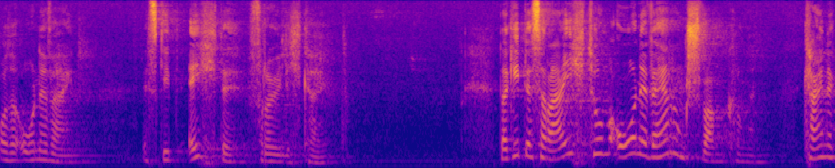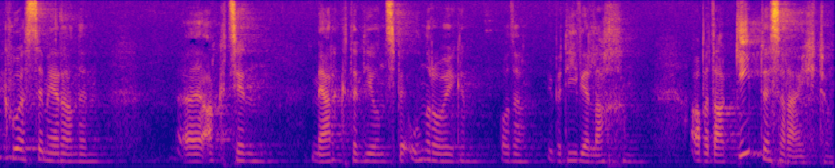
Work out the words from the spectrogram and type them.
oder ohne Wein. Es gibt echte Fröhlichkeit. Da gibt es Reichtum ohne Währungsschwankungen. Keine Kurse mehr an den äh, Aktienmärkten, die uns beunruhigen oder über die wir lachen. Aber da gibt es Reichtum.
